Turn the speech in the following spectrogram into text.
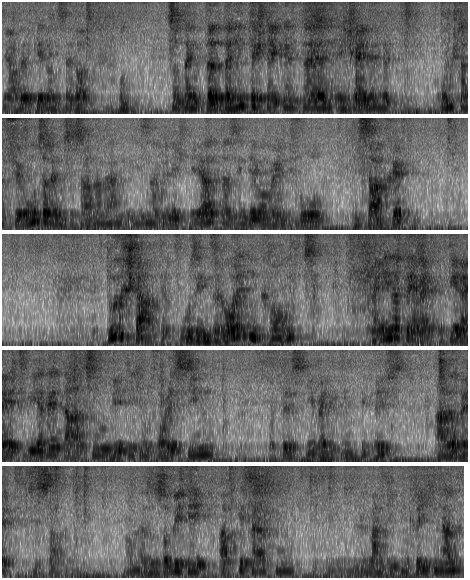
Die Arbeit geht uns nicht aus. Und sozusagen der dahinter steckende entscheidende Umstand für unseren Zusammenhang ist natürlich der, dass in dem Moment, wo die Sache durchstartet, wo sie ins Rollen kommt, keiner bereit wäre, dazu wirklich im Vollsinn des jeweiligen Begriffs Arbeit zu sagen. Also so wie die Abgesandten im antiken Griechenland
